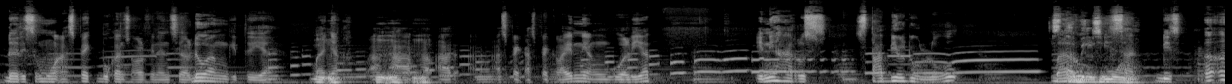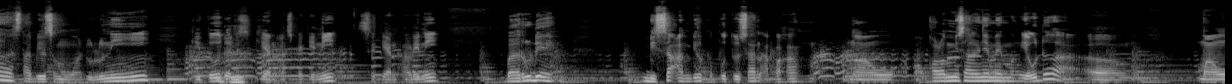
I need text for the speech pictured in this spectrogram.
dari semua aspek bukan soal finansial doang gitu ya. Banyak a- a- a- aspek-aspek lain yang gue lihat ini harus stabil dulu baru Stabil semua. bisa bisa eh, eh, stabil semua dulu nih gitu dari sekian aspek ini sekian hal ini baru deh bisa ambil keputusan apakah mau kalau misalnya memang ya udah eh, mau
